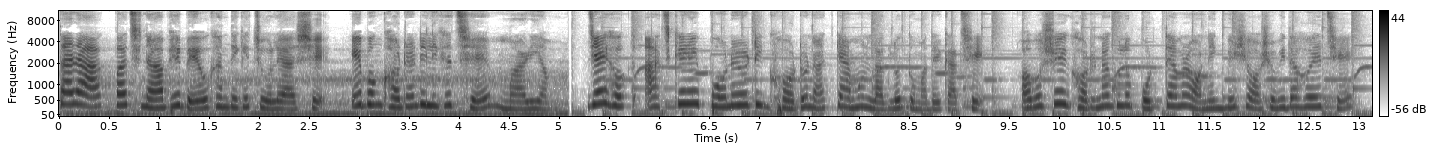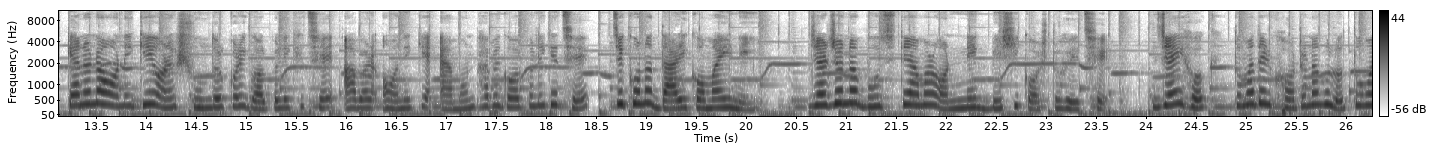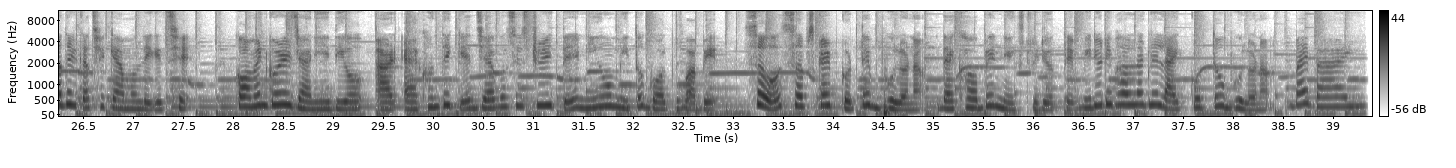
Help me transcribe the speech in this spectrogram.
তারা আকপাচ না ভেবে ওখান থেকে চলে আসে। এবং ঘটনাটি লিখেছে মারিয়াম। যাই হোক আজকের এই পনেরোটি ঘটনা কেমন লাগল তোমাদের কাছে? অবশ্যই ঘটনাগুলো পড়তে আমার অনেক বেশি অসুবিধা হয়েছে, কেননা অনেকেই অনেক সুন্দর করে গল্প লিখেছে, আবার অনেকে এমনভাবে গল্প লিখেছে যে কোনো দাড়ি কমাই নেই, যার জন্য বুঝতে আমার অনেক বেশি কষ্ট হয়েছে। যাই হোক তোমাদের ঘটনাগুলো তোমাদের কাছে কেমন লেগেছে? কমেন্ট করে জানিয়ে দিও। আর এখন থেকে জ্যাভলস হিস্ট্রিতে নিয়মিত গল্প পাবে। সো সাবস্ক্রাইব করতে ভুলো না। দেখা হবে নেক্সট ভিডিওতে ভিডিওটি ভালো লাগলে লাইক করতেও ভুলো না। Bye bye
